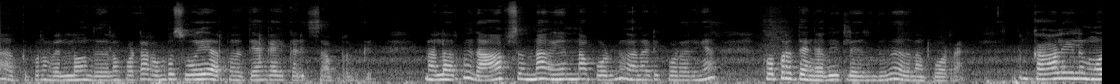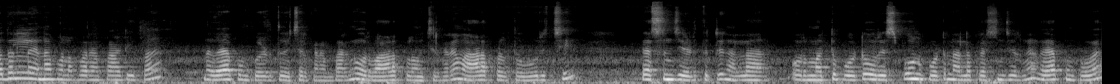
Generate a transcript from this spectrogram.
அதுக்கப்புறம் வெல்லம் இந்த இதெல்லாம் போட்டால் ரொம்ப சுவையாக இருக்கும் இந்த தேங்காயை கடித்து சாப்பிட்றதுக்கு. நல்லாயிருக்கும். இது ஆப்ஷன் தான் வேணும்னா போடுங்க வேணாட்டி போடாதீங்க. கொப்பரை தேங்காய் வீட்டில் இருந்தது அதை நான் போடுறேன். அப்புறம் காலையில் முதல்ல என்ன பண்ண போகிறேன் பாட்டிப்பா இந்த வேப்பம்பூ எடுத்து வச்சுருக்கிறேன் பாருங்கள் ஒரு வாழைப்பழம் வச்சுருக்கிறேன். வாழைப்பழத்தை உரித்து பிசைஞ்சு எடுத்துகிட்டு நல்லா ஒரு மத்து போட்டு ஒரு ஸ்பூன் போட்டு நல்லா பிசைஞ்சிருங்க. வேப்பம்பூவை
